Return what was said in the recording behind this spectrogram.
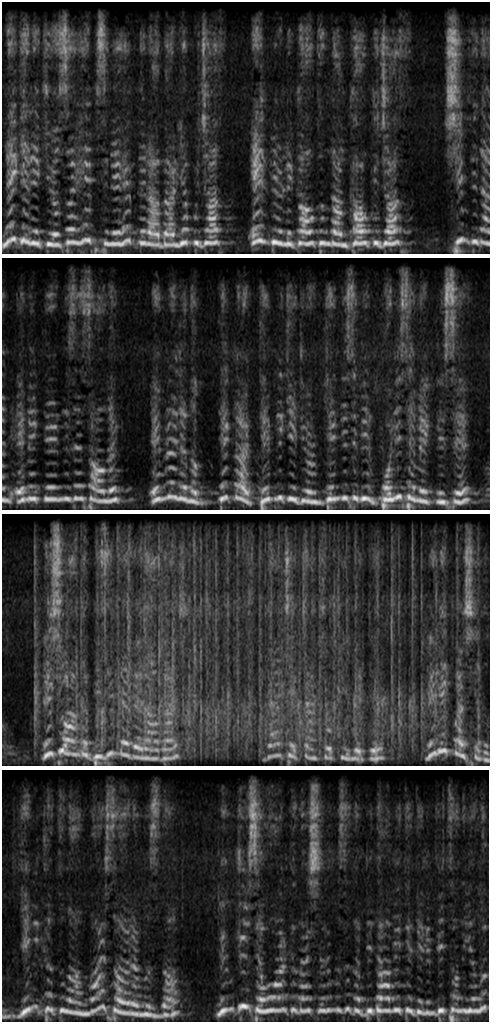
ne gerekiyorsa hepsini hep beraber yapacağız. El birlik altından kalkacağız. Şimdiden emeklerinize sağlık. Emrel Hanım tekrar tebrik ediyorum. Kendisi bir polis emeklisi ve şu anda bizimle beraber. Gerçekten çok kıymetli. Melek Başkanım yeni katılan varsa aramızda mümkünse o arkadaşlarımızı da bir davet edelim, bir tanıyalım.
